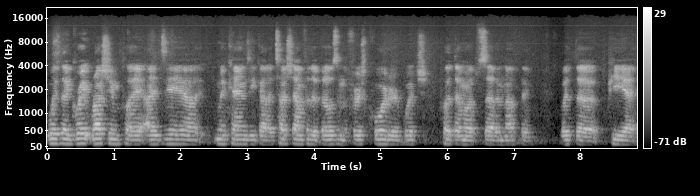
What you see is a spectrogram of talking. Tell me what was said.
With a great rushing play, Isaiah McKenzie got a touchdown for the Bills in the first quarter, which put them up seven nothing with the PA.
